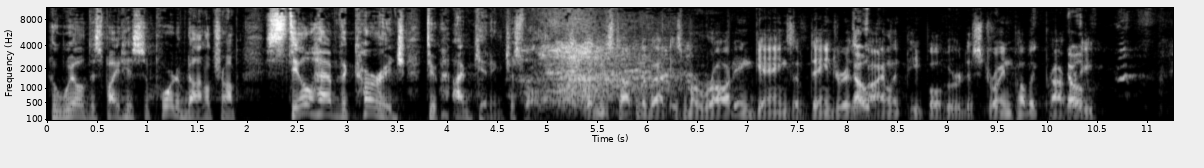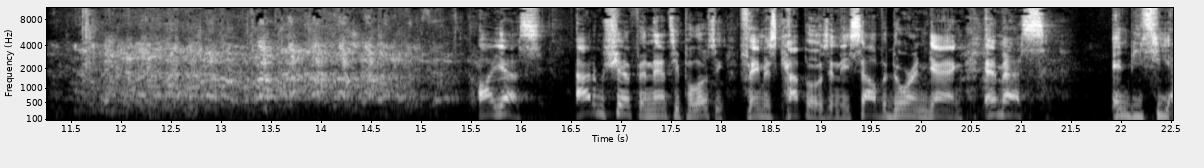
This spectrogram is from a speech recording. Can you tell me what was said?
who will, despite his support of Donald Trump, still have the courage to. I'm kidding, just roll it. What he's talking about is marauding gangs of dangerous, Nope. violent people who are destroying public property. Nope. Ah, yes. Adam Schiff and Nancy Pelosi, famous capos in the Salvadoran gang, MS NBC.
